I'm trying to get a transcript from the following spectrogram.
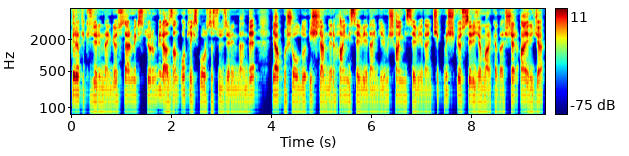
grafik üzerinden göstermek istiyorum. Birazdan OKEX borsası üzerinden de yapmış olduğu işlemleri hangi seviyeden girmiş, hangi seviyeden çıkmış göstereceğim arkadaşlar. Ayrıca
